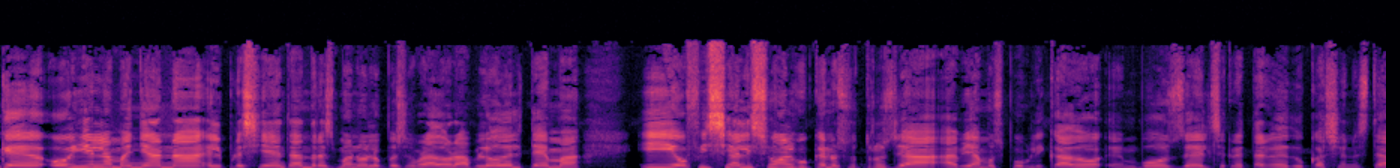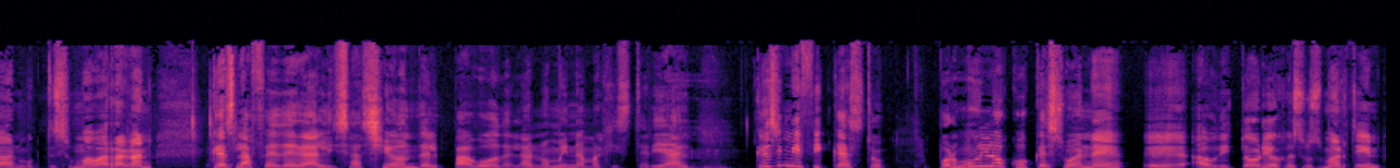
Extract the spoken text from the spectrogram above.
que hoy en la mañana el presidente Andrés Manuel López Obrador habló del tema y oficializó algo que nosotros ya habíamos publicado en voz del secretario de Educación Esteban Moctezuma Barragán, que es la federalización del pago de la nómina magisterial. ¿Qué significa esto? Por muy loco que suene, eh, auditorio Jesús Martín,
